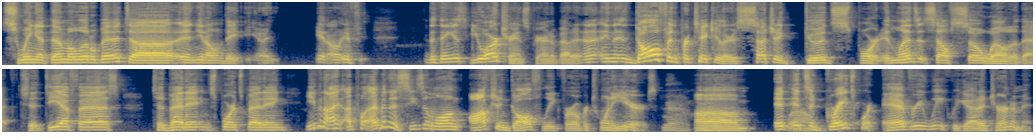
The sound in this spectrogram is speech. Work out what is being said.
swing at them a little bit. Uh, and you know, they, uh, you know, if the thing is, you are transparent about it, and, and, golf in particular is such a good sport. It lends itself so well to that, to DFS, to betting, sports betting. Even I, I play, I've been in a season long auction golf league for over twenty years. Yeah. Um, it, wow. it's a great sport. Every week we got a tournament.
